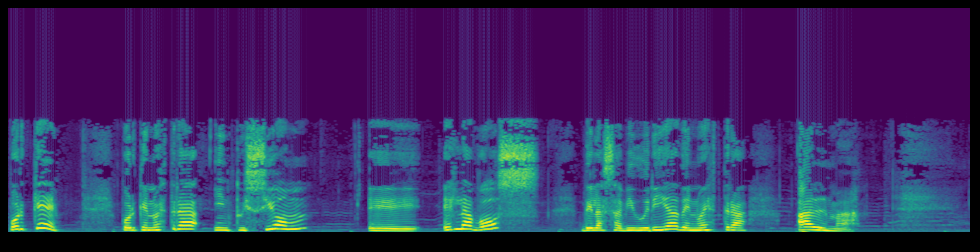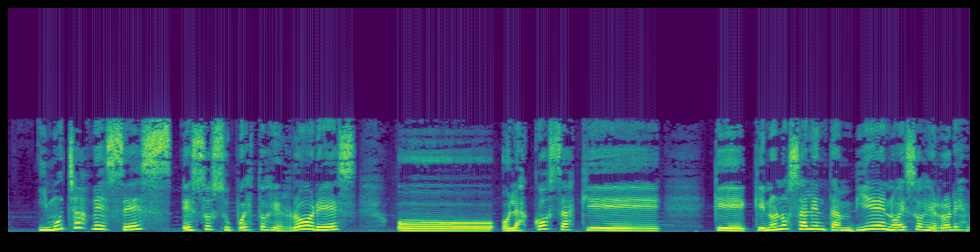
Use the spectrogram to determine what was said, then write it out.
¿Por qué? Porque nuestra intuición eh, es la voz de la sabiduría de nuestra alma. Y muchas veces esos supuestos errores o las cosas que, que, no nos salen tan bien o esos errores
